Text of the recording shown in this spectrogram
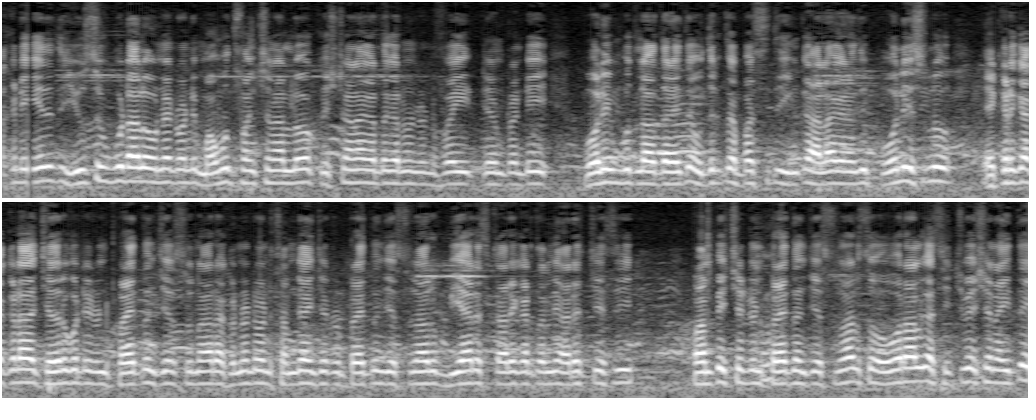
అక్కడ ఏదైతే యూసుఫ్గూడలో ఉన్నటువంటి మహమూద్ ఫంక్షన్ హాల్లో కృష్ణానగర్ దగ్గర ఉన్నటువంటి పోలింగ్ బూత్ల వద్ద అయితే ఉద్రిక్త పరిస్థితి ఇంకా అలాగే ఉంది. పోలీసులు ఎక్కడికక్కడ చెదరగొట్టేటువంటి ప్రయత్నం చేస్తున్నారు. అక్కడ ఉన్నటువంటి సంజాయించేటువంటి ప్రయత్నం చేస్తున్నారు. బీఆర్ఎస్ కార్యకర్తల్ని అరెస్ట్ చేసి పంపించేటువంటి ప్రయత్నం చేస్తున్నారు. సో ఓవరాల్గా సిచ్యువేషన్ అయితే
